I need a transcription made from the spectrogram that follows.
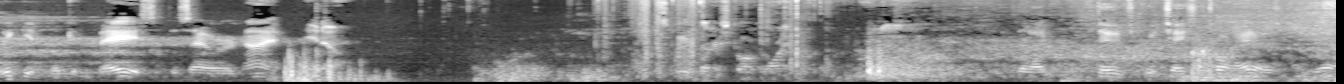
Wicked looking base at this hour of night, you know. Thunderstorm warning. You know, that I, dude, you quit chasing tornadoes. Yeah,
